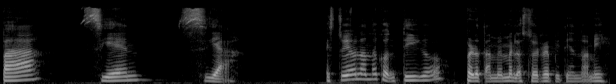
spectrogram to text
Paciencia. Estoy hablando contigo, pero también me lo estoy repitiendo a mí.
